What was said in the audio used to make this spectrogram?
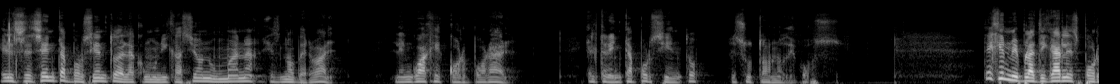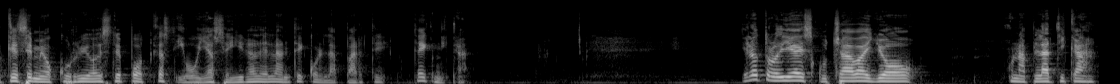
El 60% de la comunicación humana es no verbal, lenguaje corporal. El 30% es su tono de voz. Déjenme platicarles por qué se me ocurrió este podcast y voy a seguir adelante con la parte técnica. El otro día escuchaba yo una plática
